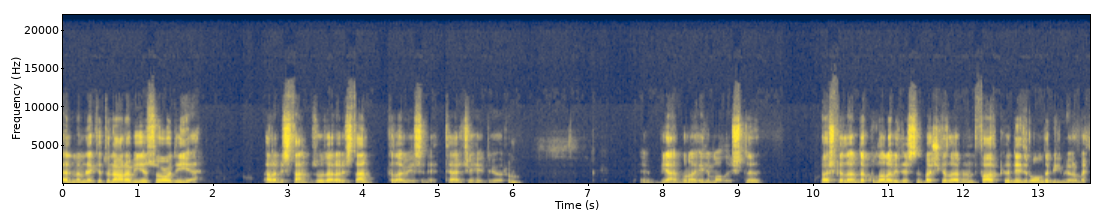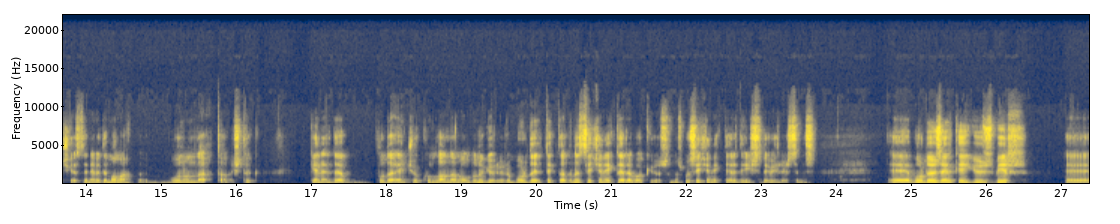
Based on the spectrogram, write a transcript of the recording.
El Memleketül Arabiye Suudiye, Arabistan, Suudi Arabistan klavyesini tercih ediyorum. Yani buna elim alıştı. Başkalarını da kullanabilirsiniz. Başkalarının farkı nedir onu da bilmiyorum açıkçası denemedim ama bununla tanıştık. Genelde bu da en çok kullanılan olduğunu görüyorum. Burada tıkladığınız seçeneklere bakıyorsunuz. Bu seçenekleri değiştirebilirsiniz. Ee, burada özellikle 101 e,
